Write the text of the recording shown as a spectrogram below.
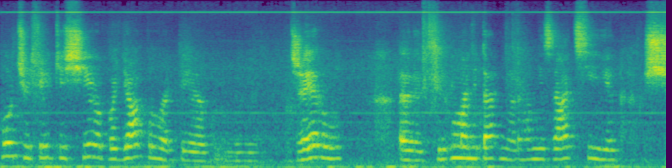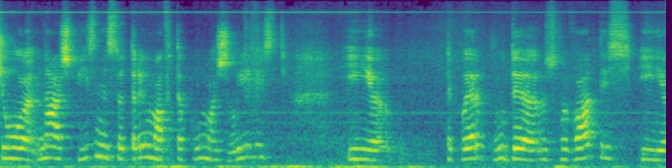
хочу тільки щиро подякувати Джеру е, ці гуманітарні організації, що наш бізнес отримав таку можливість і тепер буде розвиватись і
